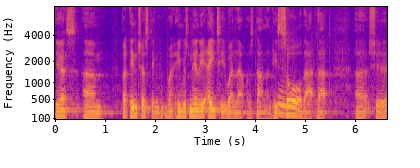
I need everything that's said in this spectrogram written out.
Yes, um, but interesting. He was nearly 80 when that was done, and he saw that that uh, she, uh,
